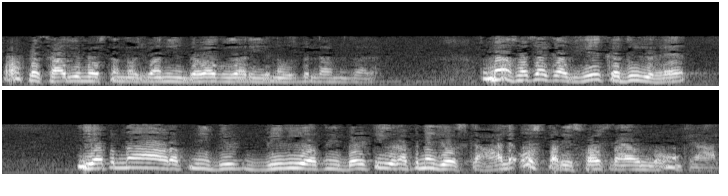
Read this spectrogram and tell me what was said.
اور پھر ساری عمر اس نے نوجوانی بیوہ گزاری ہے، نوز بلّہ میں گزارا تو میں سوچا کہ اب یہ کدو جو ہے یہ اپنا اور اپنی بیوی اور اپنی بیٹی اور اپنے جو اس کا حال ہے، اس پر یہ سوچ رہا ہے ان لوگوں کے حال۔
